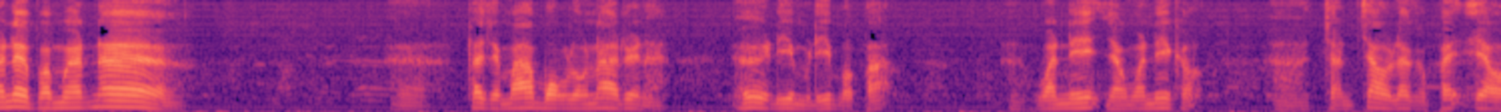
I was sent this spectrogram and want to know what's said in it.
ลเนอร์ปลาเมือดเนอร์ถ้าจะมาบอกลงหน้าด้วยนะเออดีมดีบอกปะวันนี้อย่างวันนี้ก็จันเจ้าแล้วก็ไปแอล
